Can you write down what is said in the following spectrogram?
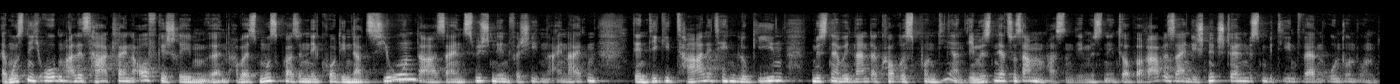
Da muss nicht oben alles haarklein aufgeschrieben werden, aber es muss quasi eine Koordination da sein zwischen den verschiedenen Einheiten, denn digitale Technologien müssen ja miteinander korrespondieren. Die müssen ja zusammenpassen, die müssen interoperabel sein, die Schnittstellen müssen bedient werden und, und, und.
